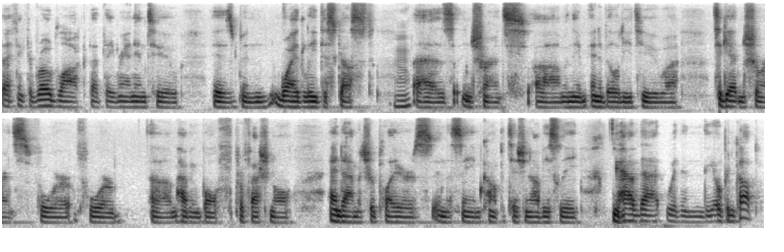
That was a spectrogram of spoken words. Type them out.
I think the roadblock that they ran into has been widely discussed mm-hmm. as insurance um, and the inability to uh, to get insurance for for um, having both professional and amateur players in the same competition. Obviously, you have that within the Open Cup,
